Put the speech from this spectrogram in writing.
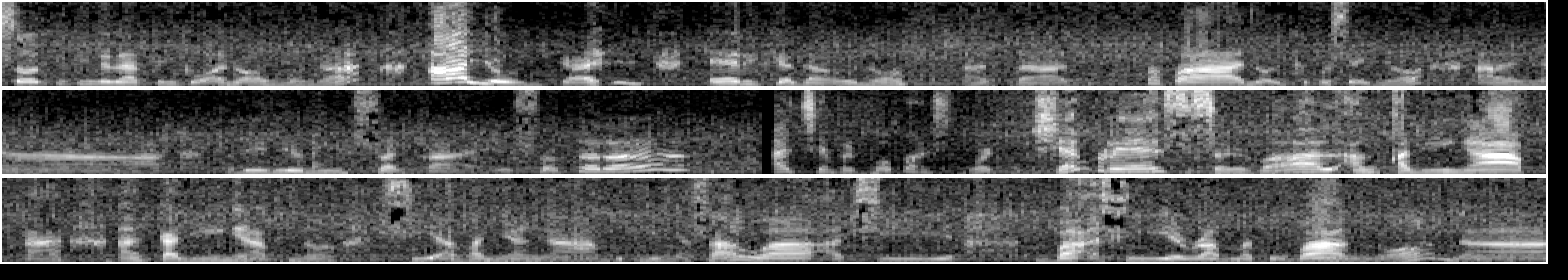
So, titingnan natin kung ano ang mga ayon kay Erika daw, no? At uh, papanood ko po sa inyo ang ah, video ni Sangkay. So, tara! At syempre po, para-support. Syempre, si Sir Val, ang kalingap, ha? Ang kalingap, no? Si ang kanyang uh, butihing asawa at si ba si Rob Matubang, no? Na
